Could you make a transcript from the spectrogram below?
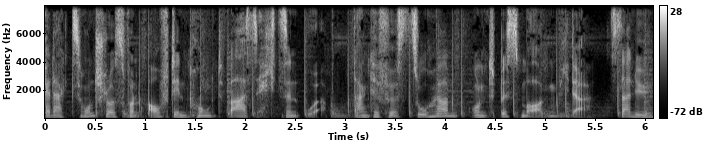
Redaktionsschluss von Auf den Punkt war 16 Uhr. Danke fürs Zuhören und bis morgen wieder. Salü!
